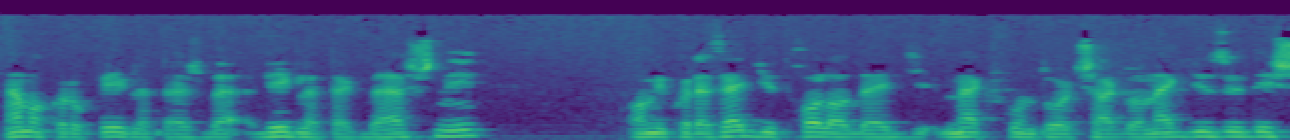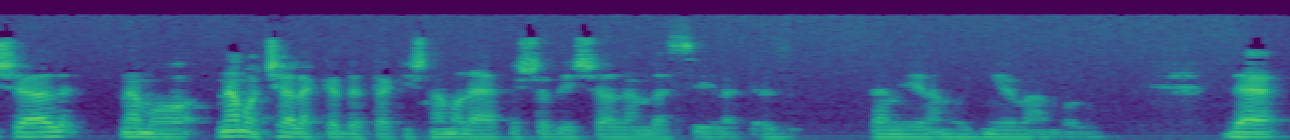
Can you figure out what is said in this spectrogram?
Nem akarok végletesbe, végletekbe esni, amikor ez együtt halad egy megfontoltsággal, meggyőződéssel, nem a, nem a cselekedetek és nem a lelkesedés ellen beszélek, ez remélem, hogy nyilvánvaló. De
